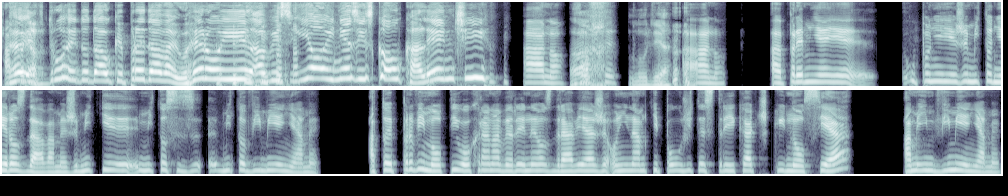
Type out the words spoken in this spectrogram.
A Hej, a v druhej dodávke predávajú heroín, aby si, joj, neziskovka, lenči. áno, Ach, vše, ľudia. Áno. A pre mňa je, úplne je, že my to nerozdávame, že my, tie, my, to, my to vymieňame. A to je prvý motív ochrana verejného zdravia, že oni nám tie použité striekačky nosia a my im vymieňame.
